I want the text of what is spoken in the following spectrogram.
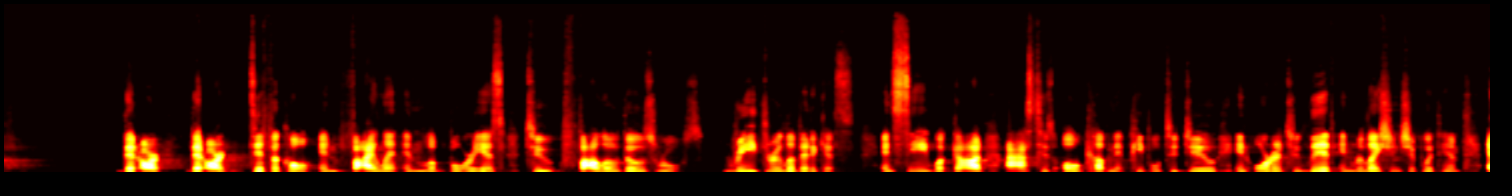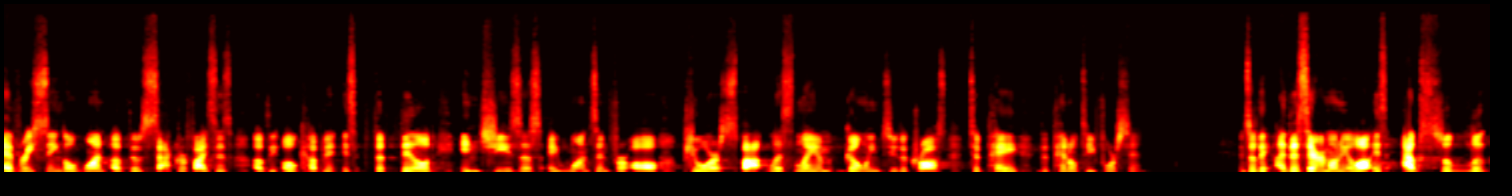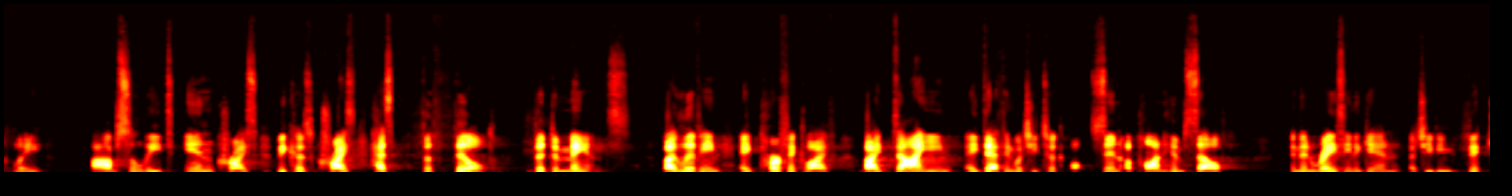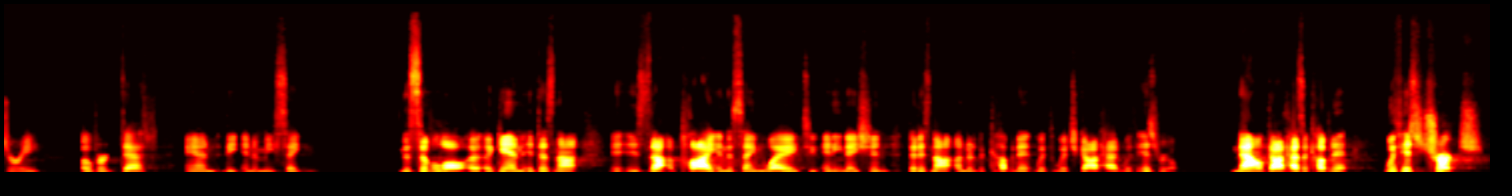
that are, that are difficult and violent and laborious to follow those rules. Read through Leviticus and see what God asked his old covenant people to do in order to live in relationship with him. Every single one of those sacrifices of the old covenant is fulfilled in Jesus, a once and for all, pure, spotless lamb going to the cross to pay the penalty for sin. And so the, uh, the ceremonial law is absolutely obsolete in Christ because Christ has fulfilled the demands by living a perfect life by dying a death in which he took sin upon himself and then raising again, achieving victory over death and the enemy Satan. The civil law, again, it does not, it does not apply in the same way to any nation that is not under the covenant with which God had with Israel. Now, God has a covenant with his church.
